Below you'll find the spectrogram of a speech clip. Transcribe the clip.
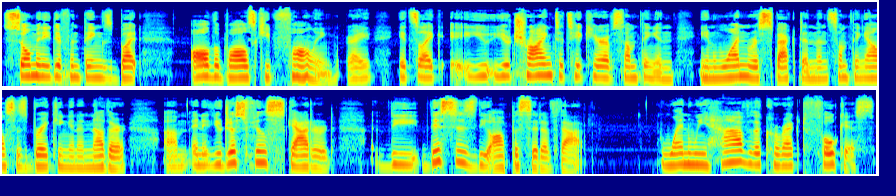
so many different things but all the balls keep falling right? It's like you you're trying to take care of something in in one respect and then something else is breaking in another. Um, and it, you just feel scattered. The this is the opposite of that. When we have the correct focus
